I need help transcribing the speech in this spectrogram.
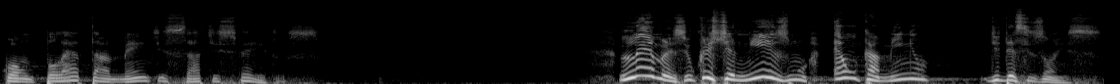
completamente satisfeitos. Lembre-se, o cristianismo é um caminho de decisões.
